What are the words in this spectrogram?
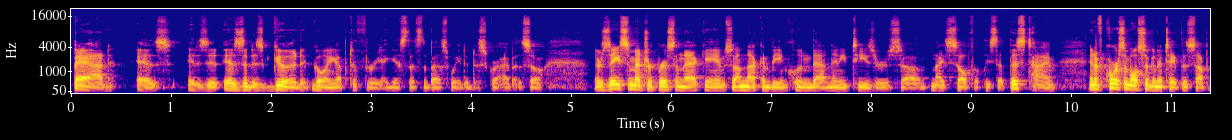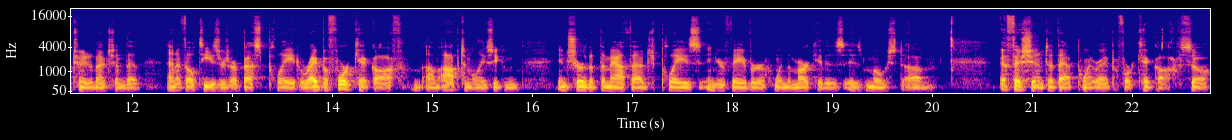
bad as it is as it is good going up to three. I guess that's the best way to describe it. So there's asymmetric risk in that game, so I'm not going to be including that in any teasers uh, myself, at least at this time. And of course, I'm also going to take this opportunity to mention that NFL teasers are best played right before kickoff, um, optimally, so you can ensure that the math edge plays in your favor when the market is is most um, efficient at that point, right before kickoff. So.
